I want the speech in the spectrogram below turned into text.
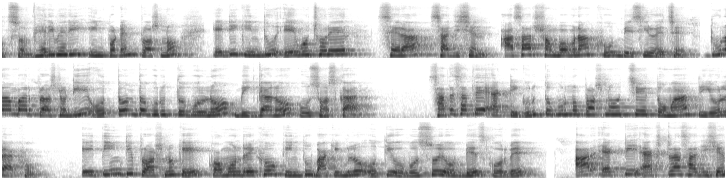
উৎসব। ভেরি ভেরি ইম্পর্ট্যান্ট প্রশ্ন। এটি কিন্তু এবছরের সেরা সাজেশন। আসার সম্ভাবনা খুব বেশি রয়েছে। দু নম্বর প্রশ্নটি অত্যন্ত গুরুত্বপূর্ণ বিজ্ঞান ও কুসংস্কার। সাথে সাথে একটি গুরুত্বপূর্ণ প্রশ্ন হচ্ছে, তোমার প্রিয় লেখক? এই তিনটি প্রশ্নকে কমন রেখেও কিন্তু বাকিগুলো অতি অবশ্যই অভ্যেস করবে। আর একটি এক্সট্রা সাজেশন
